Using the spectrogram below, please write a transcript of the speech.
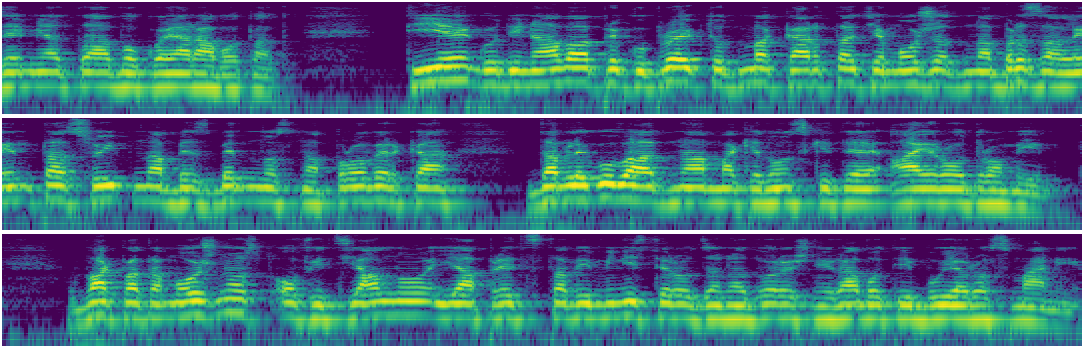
земјата во која работат. Тие годинава преку проектот М-карта ќе можат на брза лента со итна безбедносна проверка да влегуваат на македонските аеродроми. Ваквата можност официјално ја представи министерот за надворешни работи Бујар Османи.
